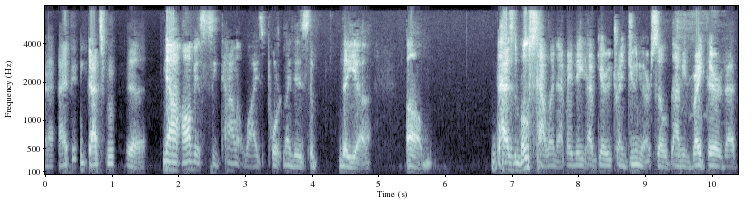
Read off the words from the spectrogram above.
and I think that's the now obviously talent wise, Portland is the the uh, um, has the most talent. I mean, they have Gary Trent Jr. So I mean, right there that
